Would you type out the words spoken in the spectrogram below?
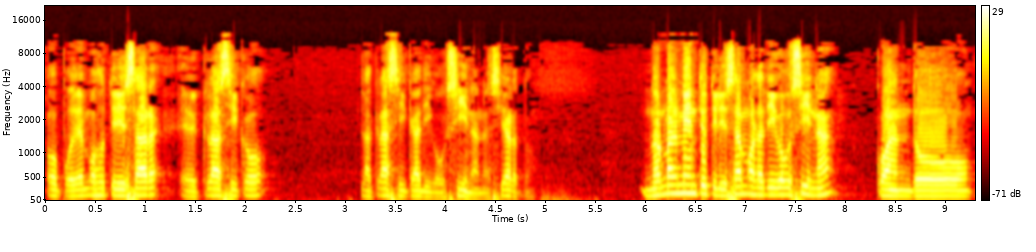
o podemos utilizar el clásico, la clásica digoxina, ¿no es cierto? Normalmente utilizamos la digoxina cuando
